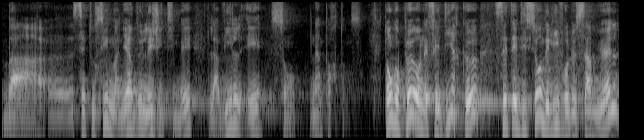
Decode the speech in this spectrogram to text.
bah, euh, c'est aussi une manière de légitimer la ville et son importance. Donc on peut en effet dire que cette édition des livres de Samuel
